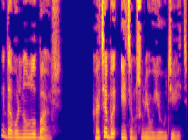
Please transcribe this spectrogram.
и довольно улыбаюсь. Хотя бы этим сумел ее удивить.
